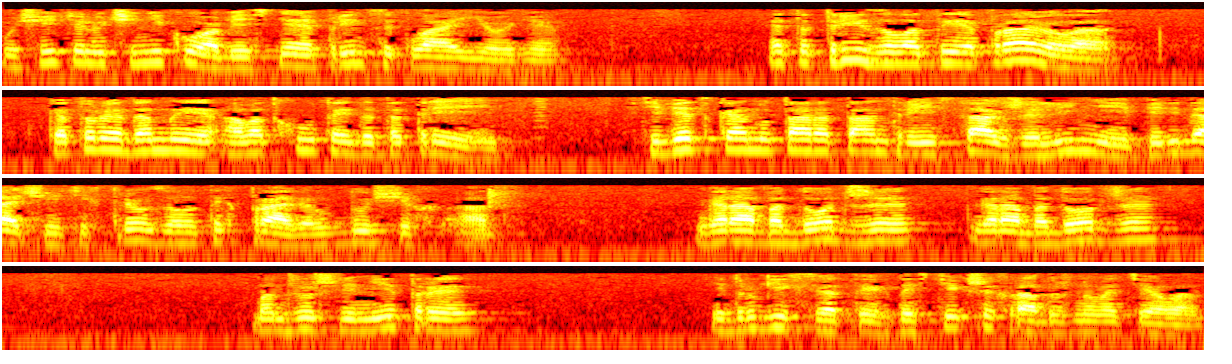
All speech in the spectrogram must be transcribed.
учитель ученику, объясняя принцип лай-йоги. Это три золотые правила, которые даны Аватхутой Дататреей. В тибетской Анутара Тантре есть также линии передачи этих трех золотых правил, идущих от Гараба Доджи, Гараба Доджи, Манджушри Митры и других святых, достигших радужного тела.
